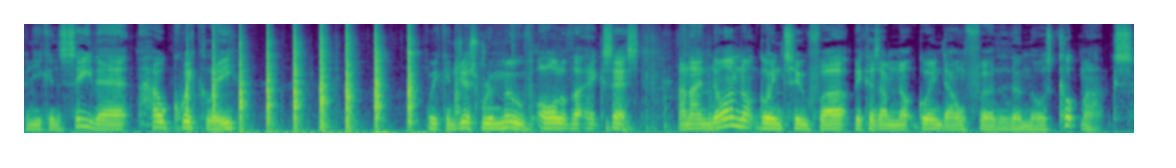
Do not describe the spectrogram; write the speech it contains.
and you can see there how quickly we can just remove all of that excess and I know I'm not going too far because I'm not going down further than those cut marks.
